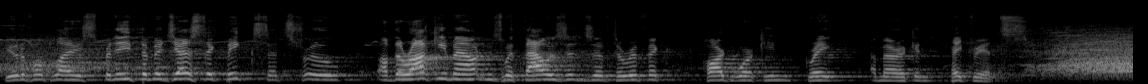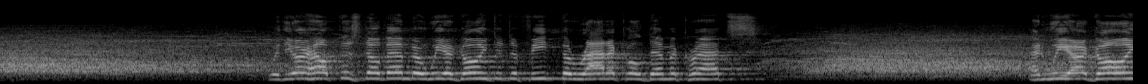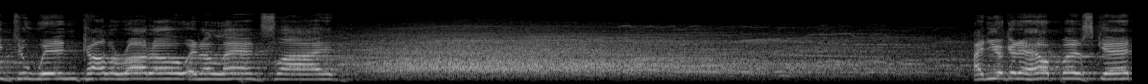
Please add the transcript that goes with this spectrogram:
Beautiful place beneath the majestic peaks, that's true, of the Rocky Mountains with thousands of terrific, hardworking, great American patriots. With your help this November, we are going to defeat the radical Democrats. And we are going to win Colorado in a landslide. And you're going to help us get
